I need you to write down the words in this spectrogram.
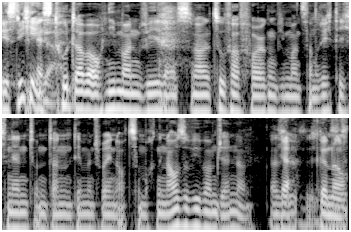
Ist nicht egal. Es tut aber auch niemandem weh, das mal zu verfolgen, wie man es dann richtig nennt und dann dementsprechend auch zu machen. Genauso wie beim Gendern. Also Ja, genau.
